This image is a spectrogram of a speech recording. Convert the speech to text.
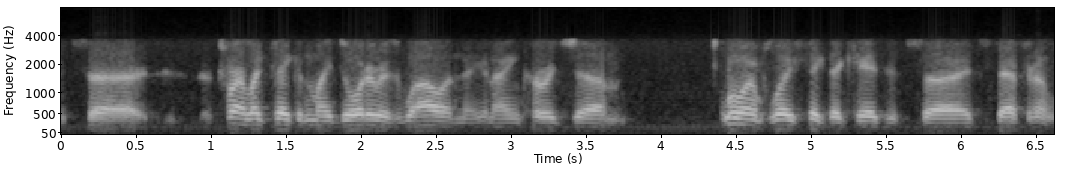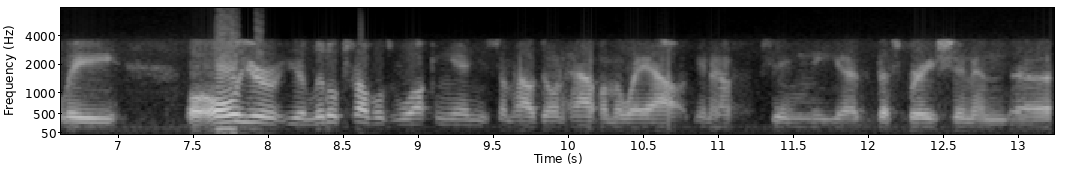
it's uh, that's why I like taking my daughter as well, and, and I encourage um, our employees to take their kids. It's uh, it's definitely well, all your your little troubles walking in, you somehow don't have on the way out. You know, seeing the uh, desperation and uh,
